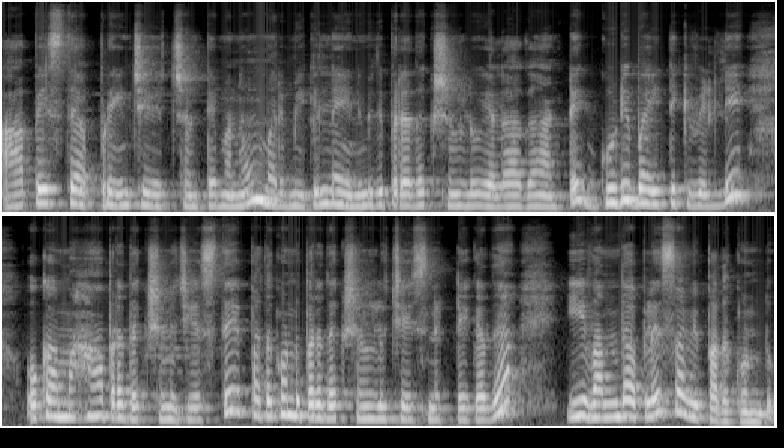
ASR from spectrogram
ఆపేస్తే అప్పుడు ఏం చేయొచ్చు అంటే మనం మరి మిగిలిన ఎనిమిది ప్రదక్షిణలు ఎలాగా అంటే గుడి బయటికి వెళ్ళి ఒక మహా ప్రదక్షిణ చేస్తే పదకొండు ప్రదక్షిణలు చేసినట్టే కదా? ఈ వంద ప్లస్ అవి పదకొండు.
